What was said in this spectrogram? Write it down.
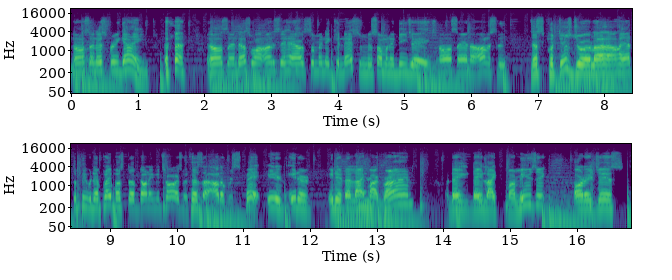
know what I'm saying? That's free game. you know what I'm saying? That's why I honestly have so many connections with so many DJs. You know what I'm saying? I honestly, just put this drill out. Half the people that play my stuff don't even charge me because out of respect. Either either either they like my grind, or they they like my music, or they just you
